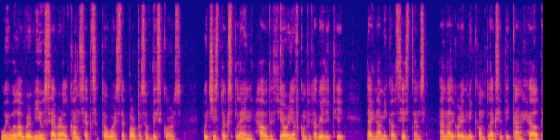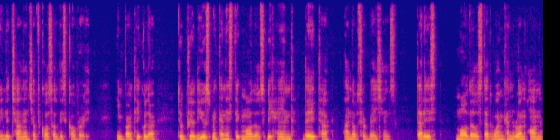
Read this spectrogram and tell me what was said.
We will overview several concepts towards the purpose of this course, which is to explain how the theory of computability dynamical systems, and algorithmic complexity can help in the challenge of causal discovery, in particular, to produce mechanistic models behind data and observations, that is, models that one can run on,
